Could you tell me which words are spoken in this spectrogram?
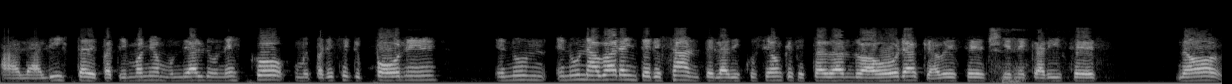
a la lista de Patrimonio Mundial de UNESCO me parece que pone en un en una vara interesante la discusión que se está dando ahora que a veces tiene carices no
